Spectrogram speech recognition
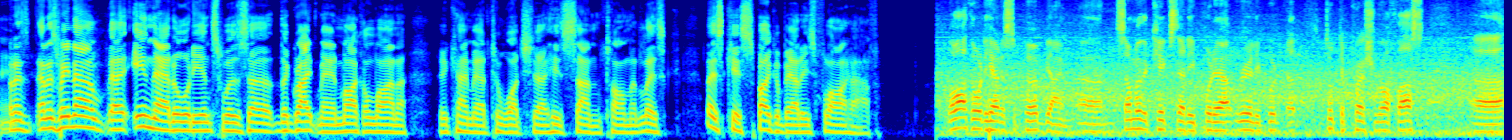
And, as, and as we know, uh, in that audience was uh, the great man, Michael Lynagh, who came out to watch uh, his son, Tom. And Les, Les Kiss spoke about his fly half. Well, I thought he had a superb game. Um, some of the kicks that he put out really put uh, took the pressure off us. Uh,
